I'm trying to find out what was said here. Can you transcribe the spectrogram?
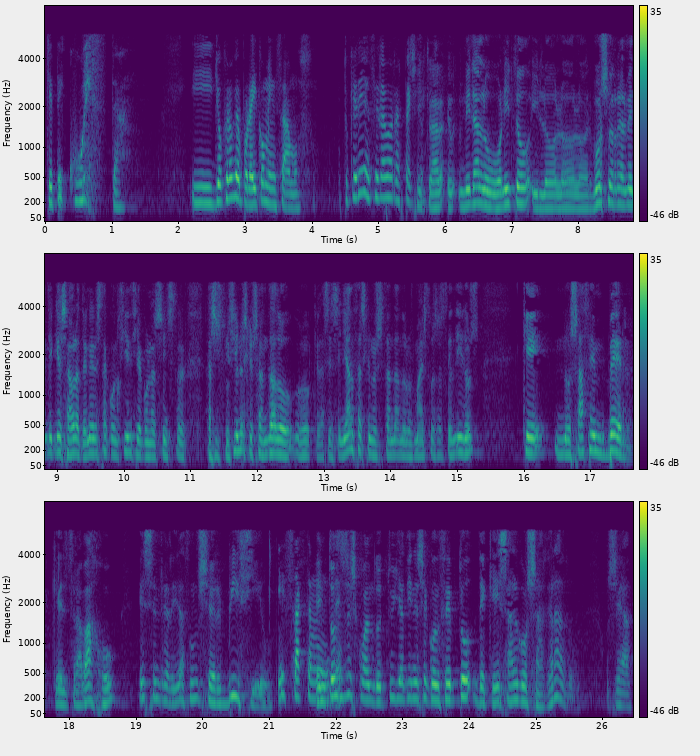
que te cuesta. Y yo creo que por ahí comenzamos. ¿Tú querías decir algo al respecto? Sí, claro. Eh, mira lo bonito y lo, hermoso realmente que es ahora tener esta conciencia con las, las instrucciones que os han dado, que las enseñanzas que nos están dando los maestros ascendidos, que nos hacen ver que el trabajo es en realidad un servicio. Exactamente. Entonces es cuando tú ya tienes ese concepto de que es algo sagrado. O sea,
